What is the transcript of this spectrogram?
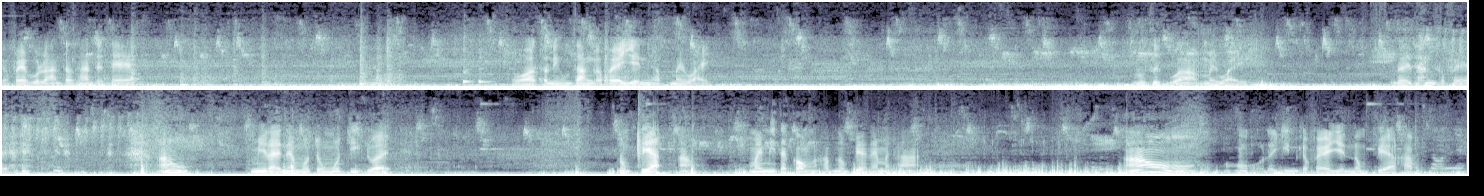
กาแฟโบราณเตาถ่านแท้ๆเพราะว่าตอนนี้ผมสั่งกาแฟเย็นครับ ไม่ไหว รู้สึกว่าไม่ไหว เลยสั่งกาแฟ เอ้า มีอะไรเนี่ยโมจงโมจิด้วยขนมเปี๊ยะอ้าว ไม่มีต่กล่องครับขนมเปี๊ยะเนี่ยมาทาเอ้าโอ้โหได้กินกาแฟเย็นขนมเปี๊ยะครับ ช้อนเนี่ย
